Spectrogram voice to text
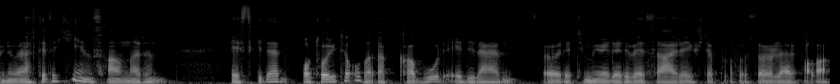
Üniversitedeki insanların eskiden otorite olarak kabul edilen öğretim üyeleri vesaire işte profesörler falan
